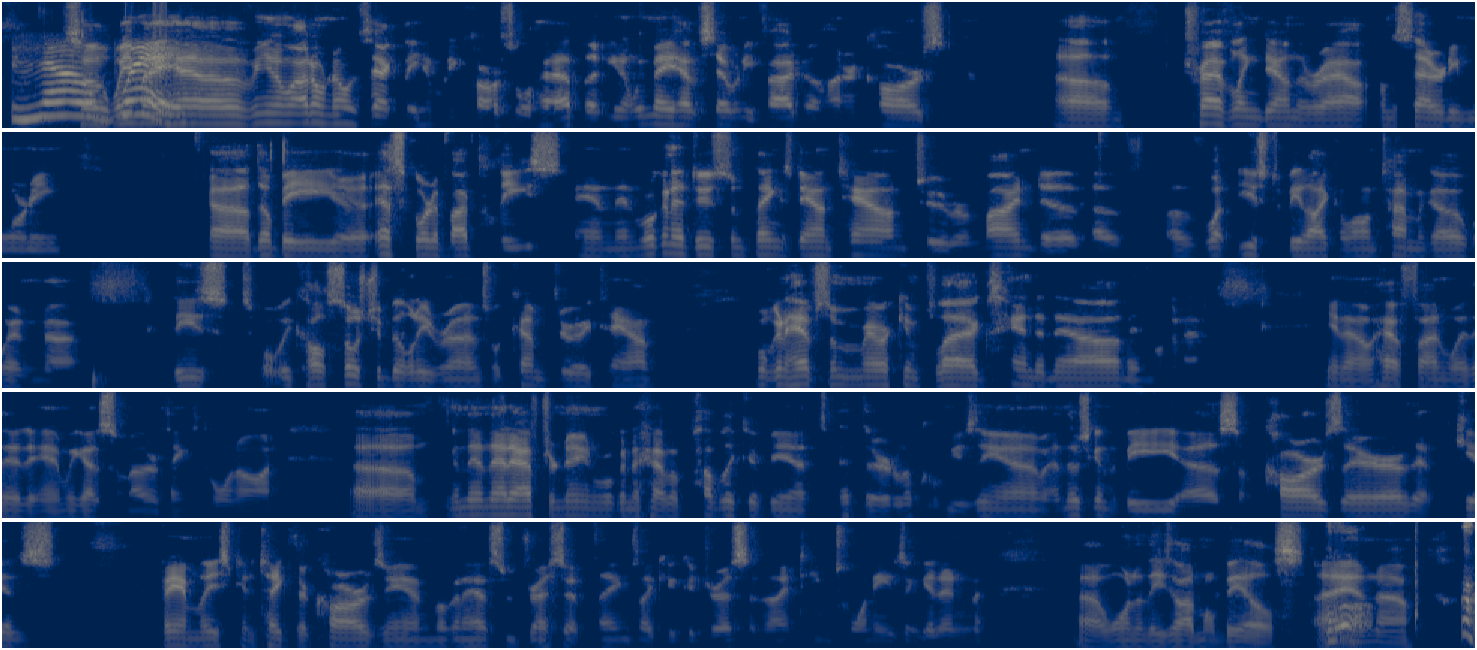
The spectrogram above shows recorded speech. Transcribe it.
no so we way. may have you know I don't know exactly how many cars we'll have, but you know we may have 75 to 100 cars um, traveling down the route on Saturday morning. Uh, they'll be uh, escorted by police, and then we're going to do some things downtown to remind of, of, of what used to be like a long time ago when uh, these what we call sociability runs would come through a town. We're going to have some American flags handed out, and we're going to, you know, have fun with it. And we got some other things going on. Um, and then that afternoon, we're going to have a public event at their local museum, and there's going to be uh, some cars there that kids, families can take their cars in. We're going to have some dress up things like you could dress in the 1920s and get in uh, one of these automobiles. Cool. And uh,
